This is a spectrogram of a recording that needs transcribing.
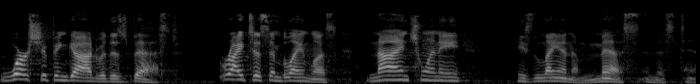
worshiping God with his best, righteous and blameless. 920, He's laying a mess in this tent.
